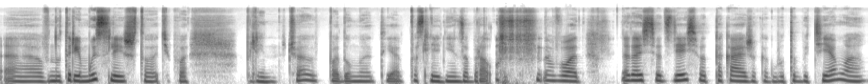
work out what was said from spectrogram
э, внутри мыслей, что типа, блин, что подумают, я последний забрал. вот. Ну, то есть вот здесь вот такая же как будто бы тема,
